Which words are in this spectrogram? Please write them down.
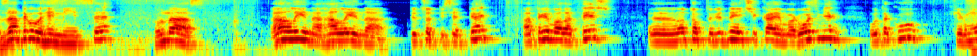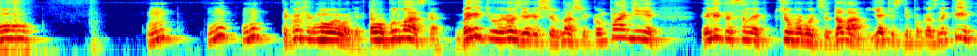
За друге місце в нас Галина Галина 555 отримала теж, е, ну тобто від неї чекаємо розмір, отаку фірмову. Такий фірмовий одяг. Тому, будь ласка, беріть у розіграші в нашій компанії. Elite Select в цьому році дала якісні показники.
